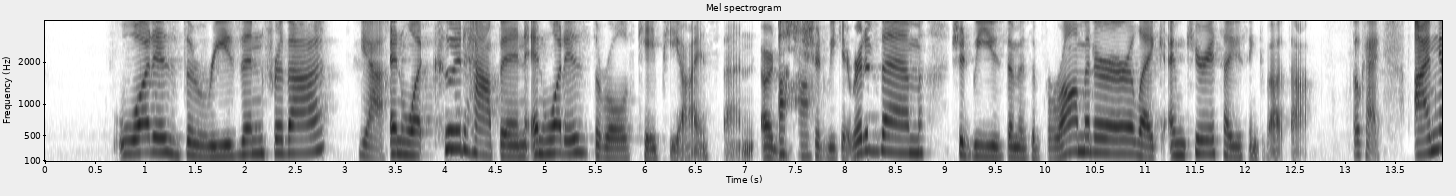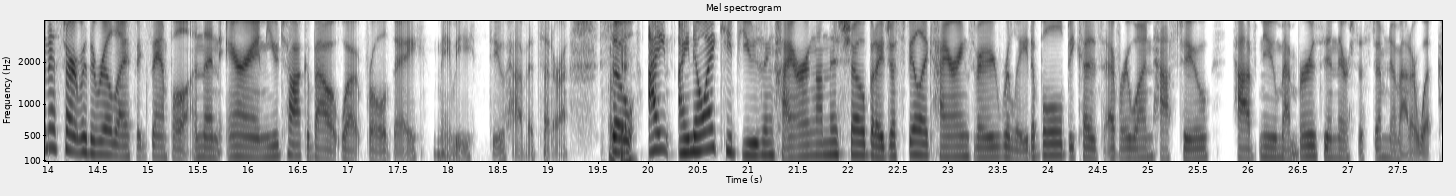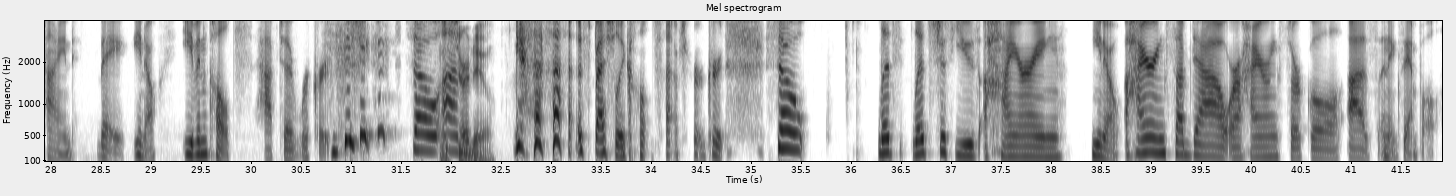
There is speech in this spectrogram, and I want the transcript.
what is the reason for that? Yeah. And what could happen and what is the role of KPIs then? Or uh-huh. should we get rid of them? Should we use them as a barometer? Like, I'm curious how you think about that. Okay. I'm going to start with a real life example and then Aaron, you talk about what role they maybe do have, etc. So, okay. I I know I keep using hiring on this show, but I just feel like hiring is very relatable because everyone has to have new members in their system no matter what kind they, you know, even cults have to recruit. so, um, sure do. Yeah, especially cults have to recruit. So, let's let's just use a hiring, you know, a hiring sub DAO or a hiring circle as an example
